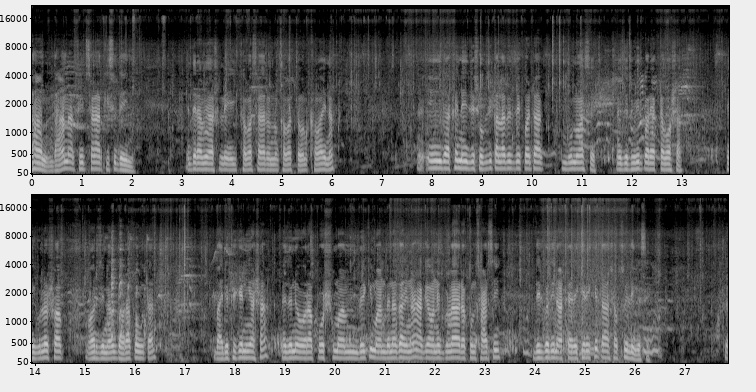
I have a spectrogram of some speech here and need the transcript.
ধান। ধান আর ফিড ছাড়া আর কিছু দেইনি। এদের আমি আসলে এই খাবার ছাড়া আর অন্য খাবার তেমন খাওয়াই না। এই দেখেন, এই যে সবজি কালারের যে কয়টা বুনো আছে, এই যে ঝুড়ির পরে একটা বসা, এগুলো সব অরিজিনাল ধরা কবুতর। বাইরে থেকে নিয়ে আসা। এই জন্য ওরা পোষ মানবে কি মানবে না জানি না। আগে অনেকগুলা এরকম ছাড়ছি। দীর্ঘদিন আটকায় রেখে রেখে তা সব চলে গেছে। তো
